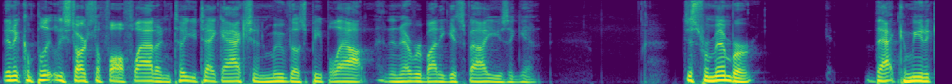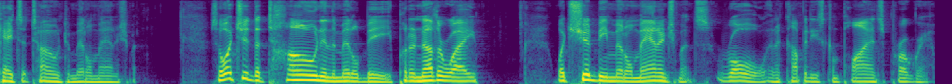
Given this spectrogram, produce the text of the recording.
Then it completely starts to fall flat until you take action and move those people out, and then everybody gets values again. Just remember that communicates a tone to middle management. So, what should the tone in the middle be? Put another way, what should be middle management's role in a company's compliance program?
